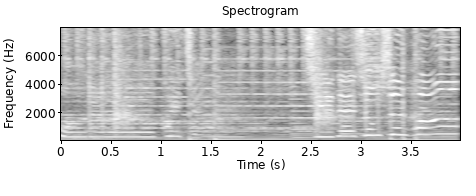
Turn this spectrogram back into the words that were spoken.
我的盔甲期待重生后。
